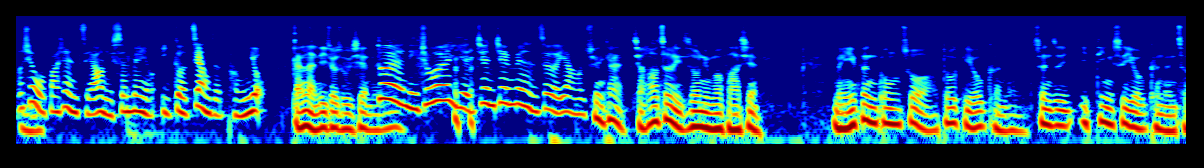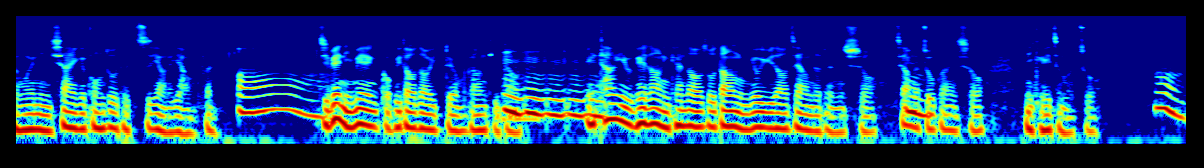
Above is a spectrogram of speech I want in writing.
而且我发现只要你身边有一个这样子的朋友，感染力就出现了。对你就会也渐渐变成这个样子。所以你看，讲到这里的时候，你有没有发现，每一份工作都有可能，甚至一定是有可能成为你下一个工作的滋养的养分。哦，即便里面狗屁倒灶一堆，我们刚刚提到的，嗯嗯嗯嗯，诶，嗯也可以让你看到说，当你又遇到这样的人的时候，这样的嗯主管的时候，你可以怎么做？嗯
